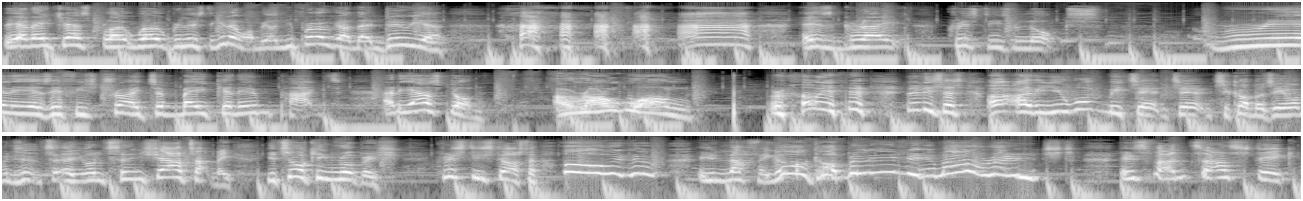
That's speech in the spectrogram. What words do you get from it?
The NHS bloke won't be listening. You don't want me on your programme then, do you? it's great. Christys looks really as if he's tried to make an impact, and he has done. A wrong one. then he says, "Uh, either you want me to, to, to comment or you want me to, to, you want to shout at me. You're talking rubbish. Christy starts to, oh, no. He's laughing. Oh, I can't believe it. I'm outraged. It's fantastic.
